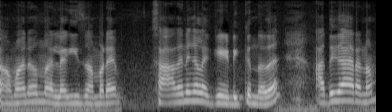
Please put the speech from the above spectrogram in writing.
സാമാനമൊന്നുമല്ല ഗീസ്. നമ്മുടെ സാധനങ്ങളൊക്കെ എടുക്കുന്നത്. അത് കാരണം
